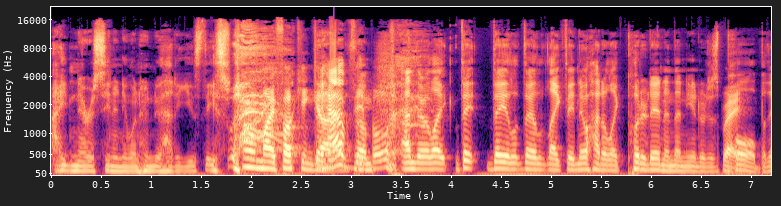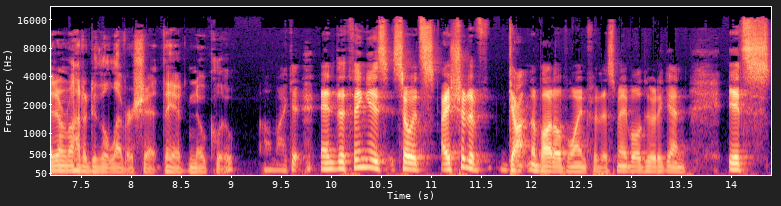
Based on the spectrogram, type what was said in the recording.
I'd never seen anyone who knew how to use these. Oh my fucking they god! have them, people. and they're like they they they're like they know how to like put it in and then you know just Right. pull, but they don't know how to do the lever shit. They had no clue. Oh my god! And the thing is, so it's I should have gotten a bottle of wine for this. Maybe I'll do it again. It's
